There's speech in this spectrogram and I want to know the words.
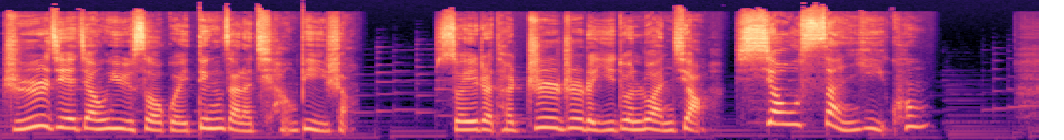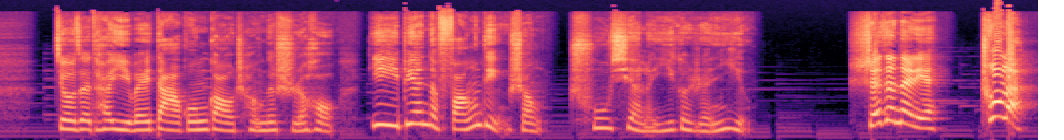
直接将玉色鬼钉在了墙壁上。随着他吱吱的一顿乱叫，消散一空。就在他以为大功告成的时候，一边的房顶上出现了一个人影。谁在那里？出来！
